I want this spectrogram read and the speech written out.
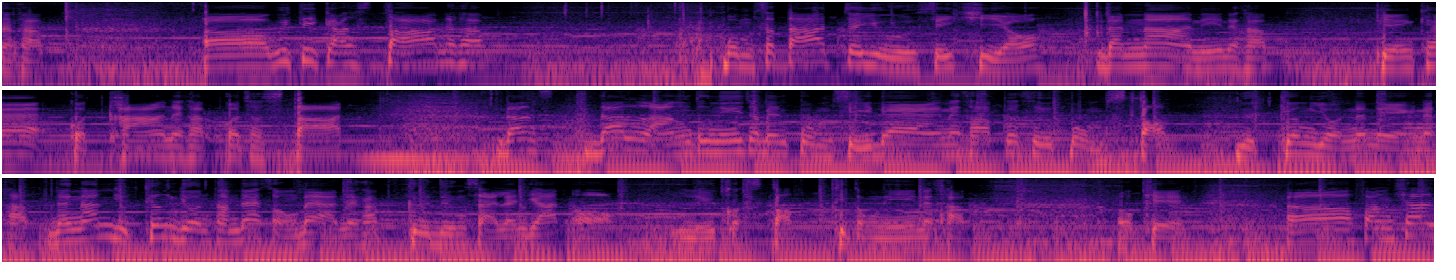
นะครับวิธีการสตาร์ทนะครับ ปุ่มสตาร์ทจะอยู่สีเขียวด้านหน้านี้นะครับ เพียงแค่กดค้างนะครับก็จะสตาร์ทด้านด้านหลังตรงนี้จะเป็นปุ่มสีแดงนะครับก็คือปุ่ม stop หยุดเครื่องยนต์นั่นเองนะครับดังนั้นหยุดเครื่องยนต์ทำได้ 2 แบบนะครับคือดึงสายแลนยาร์ดออกหรือกด stop ที่ตรงนี้นะครับโอเคฟังก์ชัน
